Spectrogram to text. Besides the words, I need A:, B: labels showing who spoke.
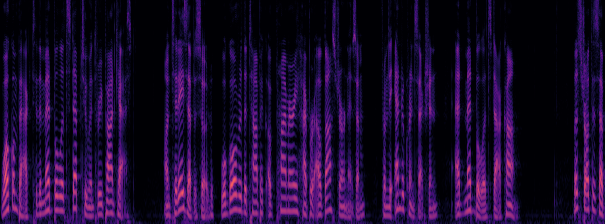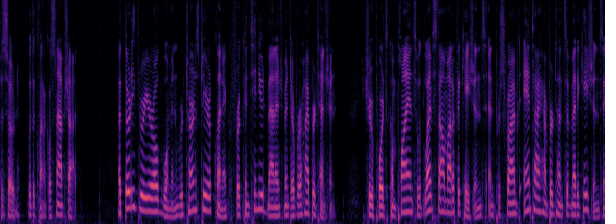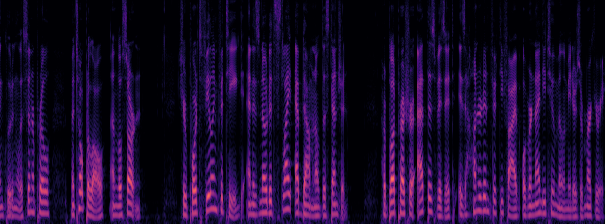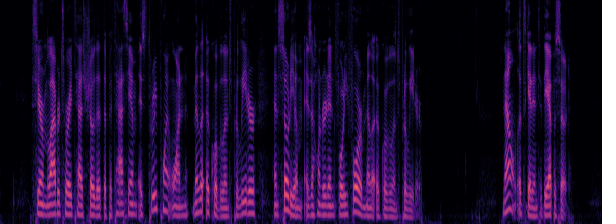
A: Welcome back to the MedBullets Step 2 and 3 podcast. On today's episode, we'll go over the topic of primary hyperaldosteronism from the endocrine section at medbullets.com. Let's start this episode with a clinical snapshot. A 33 year old woman returns to your clinic for continued management of her hypertension. She reports compliance with lifestyle modifications and prescribed antihypertensive medications, including lisinopril, metoprolol, and losartan. She reports feeling fatigued and has noted slight abdominal distension. Her blood pressure at this visit is 155 over 92 millimeters of mercury. Serum laboratory tests show that the potassium is 3.1 milliequivalents per liter and sodium is 144 milliequivalents per liter. Now let's get into the episode.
